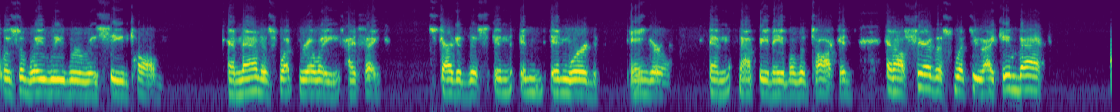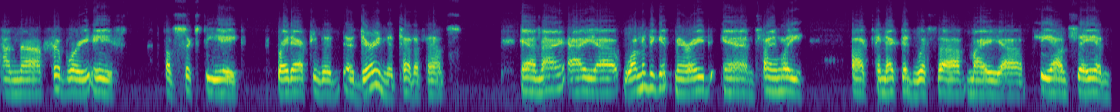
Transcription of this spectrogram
was the way we were received home. And that is what really, I think, started this in, in, inward anger and not being able to talk. And, and I'll share this with you. I came back on uh, February 8th of 68 right after the uh, during the Tet offense, and I, I uh, wanted to get married, and finally uh, connected with uh, my uh, fiance and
